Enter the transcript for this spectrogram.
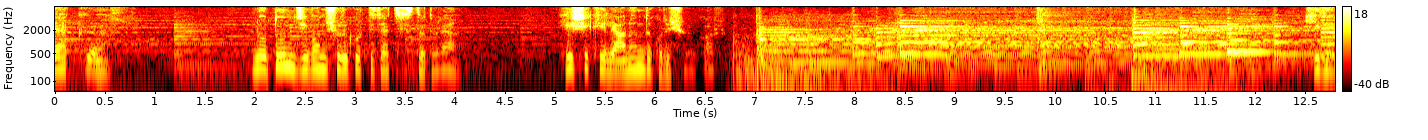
দেখ, নতুন জীবন শুরু করতে যাচ্ছিস তো তোরা? হেসে খেলে আনন্দ করে শুরু কর। কিরে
